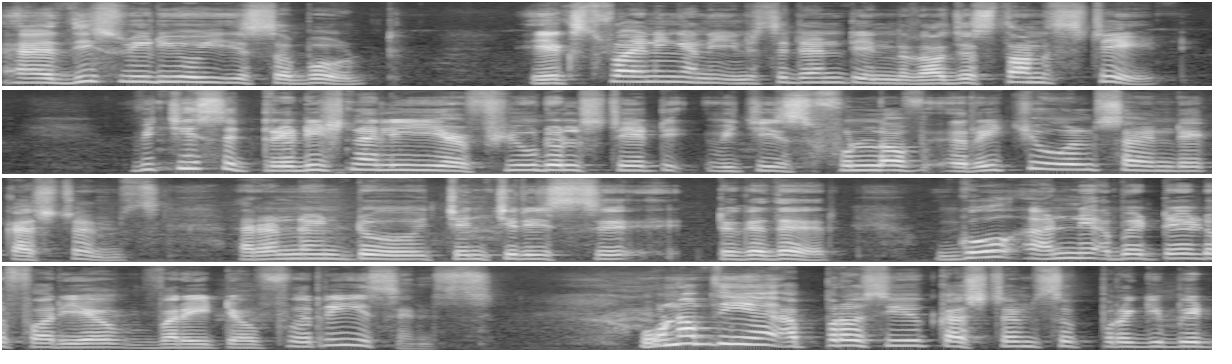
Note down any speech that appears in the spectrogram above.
Uh, this video is about explaining an incident in Rajasthan state which is traditionally a feudal state which is full of rituals and customs run into centuries uh, together go unabated for a variety of reasons. One of the oppressive customs prohibit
